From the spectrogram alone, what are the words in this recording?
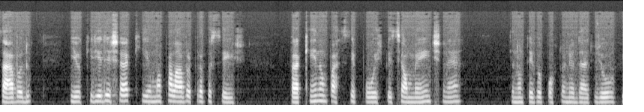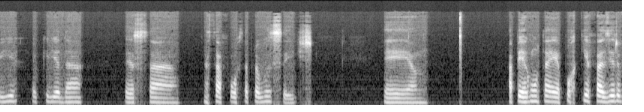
sábado, e eu queria deixar aqui uma palavra para vocês. Para quem não participou especialmente, né, que não teve oportunidade de ouvir, eu queria dar essa, essa força para vocês. É, a pergunta é, por que fazer o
